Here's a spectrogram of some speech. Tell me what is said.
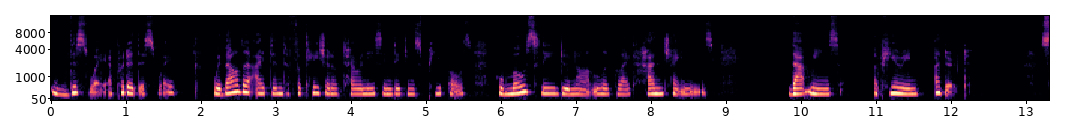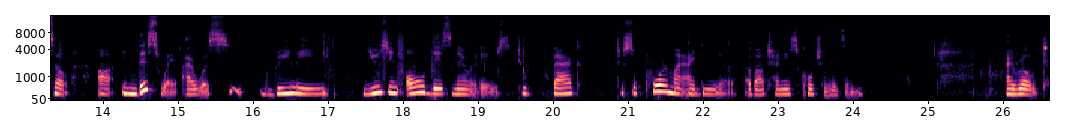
this way, I put it this way. Without the identification of Taiwanese indigenous peoples who mostly do not look like Han Chinese, that means appearing othered. So, uh, in this way, I was really using all these narratives to back to support my idea about Chinese culturalism. I wrote,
